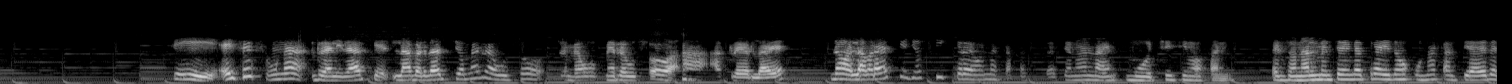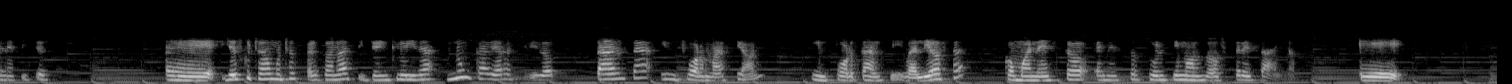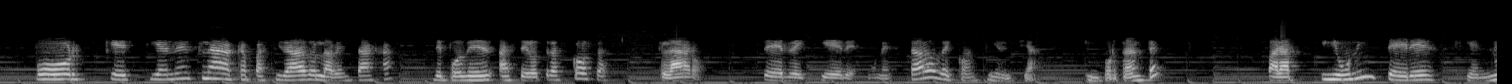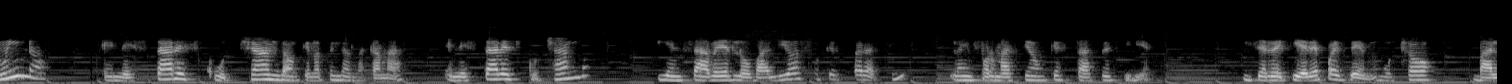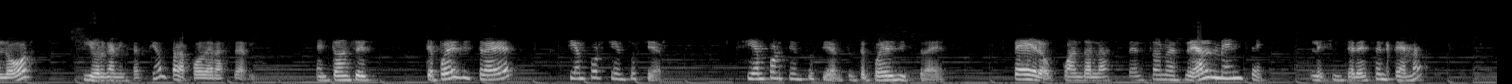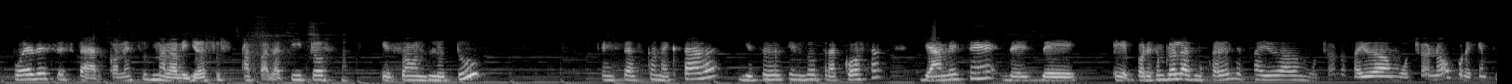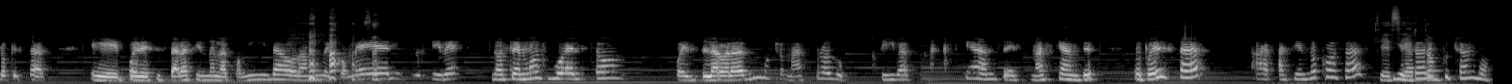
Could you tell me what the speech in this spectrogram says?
Sí, esa es una realidad que la verdad yo me rehuso, me, rehuso a, a, creerla, ¿eh? No, la verdad es que yo sí creo en la capacitación online muchísimo, Fanny. Personalmente me ha traído una cantidad de beneficios eh, yo he escuchado a muchas personas, y yo incluida, nunca había recibido tanta información importante y valiosa como en, esto, en estos últimos dos, tres años. Eh, porque tienes la capacidad o la ventaja de poder hacer otras cosas. Claro, se requiere un estado de conciencia importante para, y un interés genuino en estar escuchando, aunque no tengas la cámara, en estar escuchando y en saber lo valioso que es para ti la información que estás recibiendo. Y se requiere pues de mucho valor y organización para poder hacerlo. Entonces, ¿te puedes distraer? 100% cierto. 100% cierto, te puedes distraer. Pero cuando a las personas realmente les interesa el tema, puedes estar con estos maravillosos aparatitos que son Bluetooth, estás conectada y estás haciendo otra cosa, llámese desde, eh, por ejemplo, las mujeres les ha ayudado mucho, nos ha ayudado mucho, ¿no? Por ejemplo, que estás, eh, puedes estar haciendo la comida o dando de comer, inclusive nos hemos vuelto, pues la verdad, mucho más productivas que antes, más que antes, te puedes estar haciendo cosas y estar escuchando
